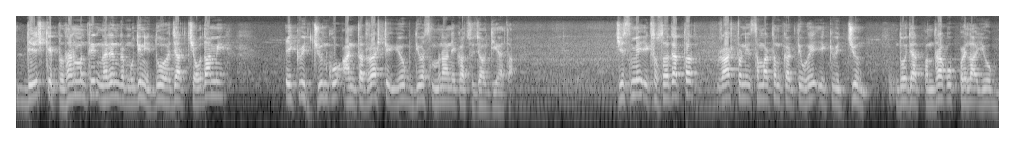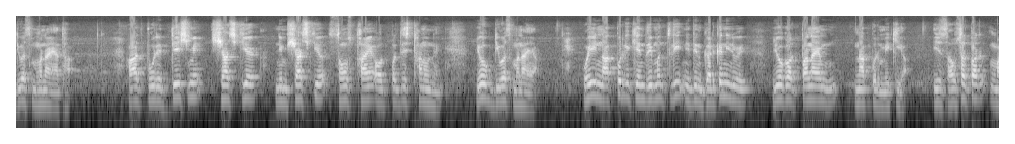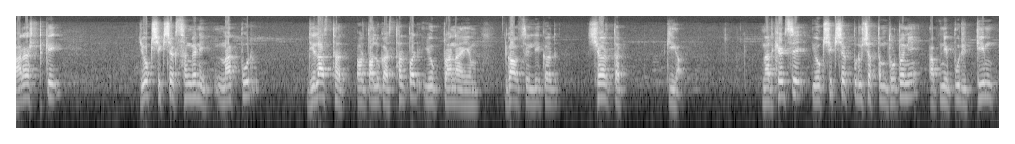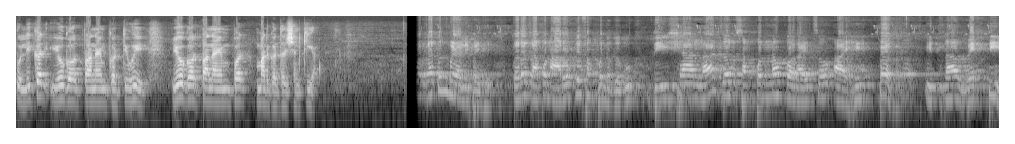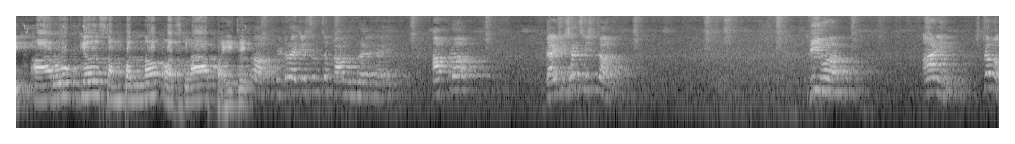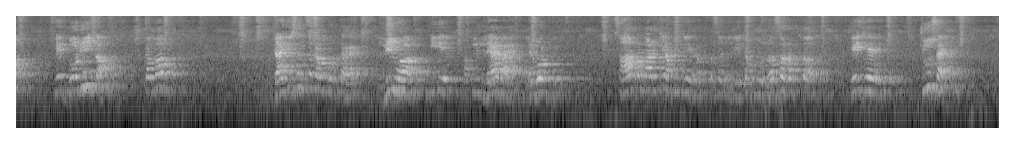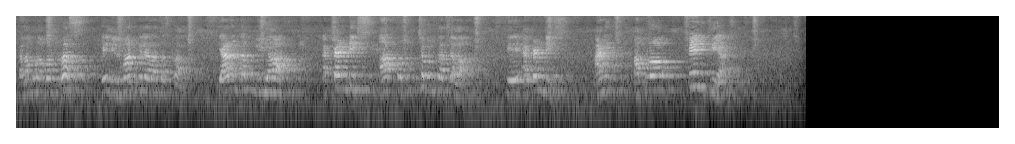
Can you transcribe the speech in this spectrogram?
देश के प्रधानमंत्री नरेंद्र मोदी ने 2014 में 21 जून को अंतर्राष्ट्रीय योग दिवस मनाने का सुझाव दिया था, जिसमें 177 राष्ट्रों ने समर्थन करते हुए 21 जून 2015 को पहला योग दिवस मनाया था। आज पूरे देश में शासकीय निमशासकीय संस्थाएँ और प्रतिष्ठानों ने योग दिवस मनाया। वहीं नागपुर के केंद्रीय मंत्री नितिन गडकरी ने योग और प्राणायाम नागपुर में किया। इस अवसर पर महाराष्ट्र के योग शिक्षक संघ ने नागपुर जिला स्तर और तालुका स्तर पर योग प्राणायाम गांव से लेकर शहर तक किया। नरखेड़ से योग शिक्षक पुरुषोत्तम थोटो ने अपनी पूरी टीम को लेकर योग और प्राणायाम करते हुए योग और प्राणायाम पर मार्गदर्शन किया। वर्गातून मिळाली पाहिजे. तरच आपण आरोग्य संपन्न जगू. देशाला जर संपन्न करायचं आहे तर. इथला व्यक्ती आरोग्य संपन्न असला पाहिजे. फिल्टरायझेशनचं काम होऊन राहिलेलं आहे. आपलं डायजेशन सिस्टम लिव्हर आणि स्टमक हे दोन्हीचा स्टमक डायजेशनचं काम करत आहे. लिव्हर ही एक आपली लॅब आहे लॅबोरेटरी. सहा प्रकारची आपली जे रक्त स- याच्यामधून रस रक्त हे जे ज्यूस आहे त्याला म्हणून आपण रस हे निर्माण केल्या जात असतात. त्यानंतर प्लिहा अपेंडिक्स आत स्वच्छ म्हणतात त्याला. ते अपेंडिक्स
